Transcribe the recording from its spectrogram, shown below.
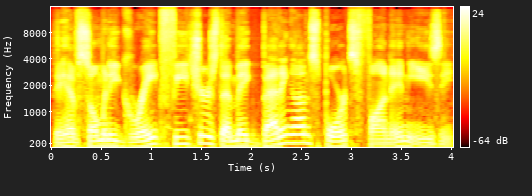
They have so many great features that make betting on sports fun and easy.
